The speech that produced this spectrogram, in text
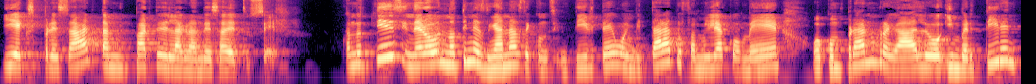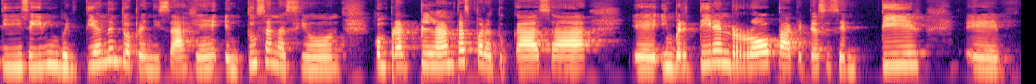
y expresar también parte de la grandeza de tu ser. Cuando tienes dinero no tienes ganas de consentirte o invitar a tu familia a comer o comprar un regalo, invertir en ti, seguir invirtiendo en tu aprendizaje, en tu sanación, comprar plantas para tu casa, eh, invertir en ropa que te hace sentir eh,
